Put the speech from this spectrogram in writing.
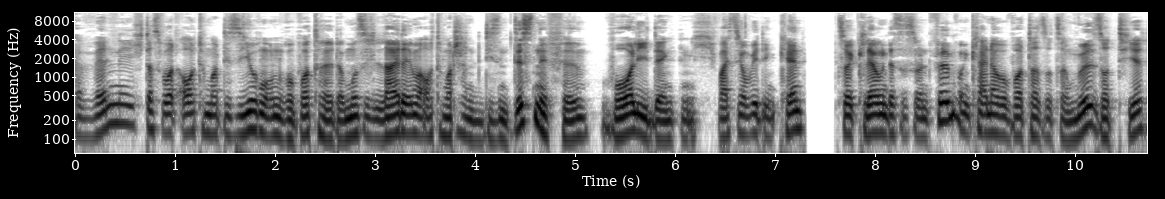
Wenn ich das Wort Automatisierung und Roboter, da muss ich leider immer automatisch an diesen Disney-Film Wally denken. Ich weiß nicht, ob ihr den kennt. Zur Erklärung, das ist so ein Film, wo ein kleiner Roboter sozusagen Müll sortiert.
